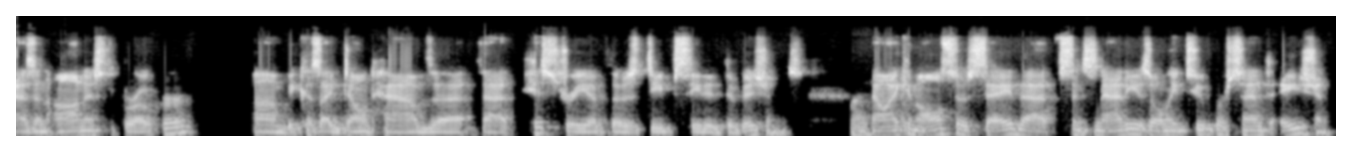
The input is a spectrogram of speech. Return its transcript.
as an honest broker um, because I don't have the that history of those deep seated divisions. Right. Now, I can also say that Cincinnati is only two percent Asian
